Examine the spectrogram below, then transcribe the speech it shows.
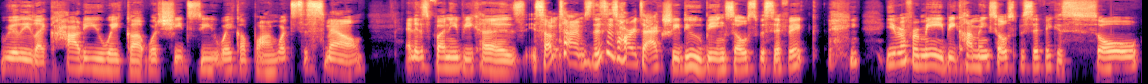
really like how do you wake up? What sheets do you wake up on? What's the smell? And it's funny because sometimes this is hard to actually do, being so specific. Even for me, becoming so specific is so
